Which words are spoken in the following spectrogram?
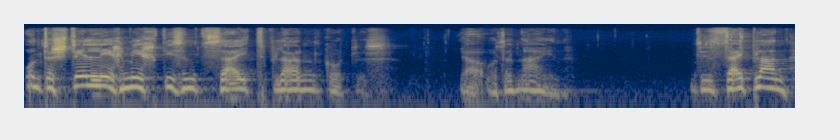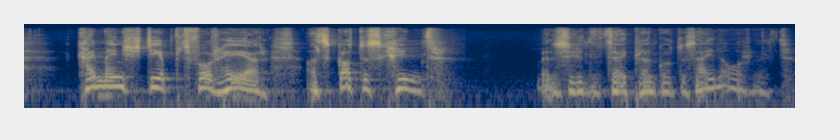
Unterstelle ich mich diesem Zeitplan Gottes? Ja oder nein? Und dieser Zeitplan, kein Mensch stirbt vorher als Gottes Kind, wenn er sich in den Zeitplan Gottes einordnet.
